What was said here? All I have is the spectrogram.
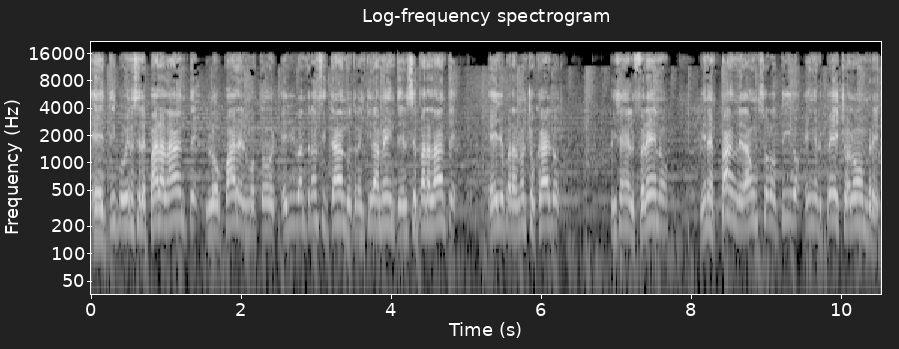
El tipo viene, se le para adelante, lo para el motor. Ellos iban transitando tranquilamente, él se para adelante, ellos para no chocarlo, pisan el freno, viene pan, le da un solo tiro en el pecho al hombre.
